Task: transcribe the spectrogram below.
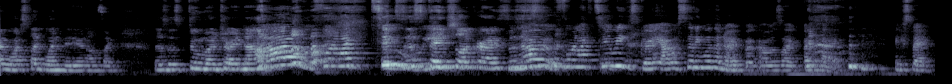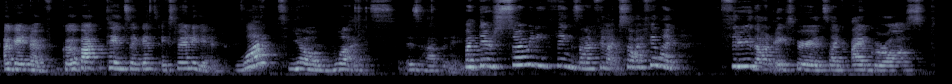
I watched like one video and I was like, this is too much right now. No, for like two weeks. Existential crisis. No, for like two weeks, great. I was sitting with a notebook. I was like, okay, explain. Okay, no, go back ten seconds. Explain again. What? Yo, what is happening? But there's so many things that I feel like. So I feel like through that experience, like I grasped.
